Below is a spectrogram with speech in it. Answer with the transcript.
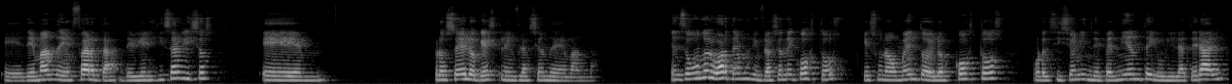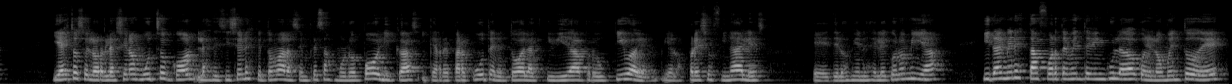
eh, demanda y oferta de bienes y servicios, em, procede lo que es la inflación de demanda. En segundo lugar, tenemos la inflación de costos, que es un aumento de los costos por decisión independiente y unilateral, y a esto se lo relaciona mucho con las decisiones que toman las empresas monopólicas y que repercuten en toda la actividad productiva y en, los precios finales eh, de los bienes de la economía, y también está fuertemente vinculado con el aumento del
